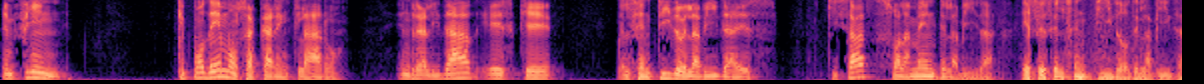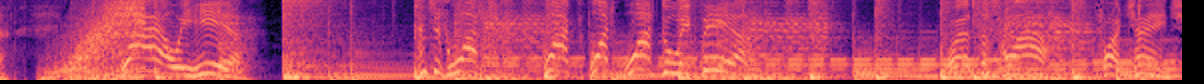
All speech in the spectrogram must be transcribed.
en fin, que podemos sacar en claro, en realidad es que el sentido de la vida es quizás solamente la vida. Ese es el sentido de la vida. Why are we here? And just what, what, what, what do we fear? Well, it's a swear for a change.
